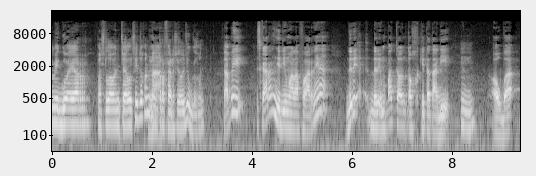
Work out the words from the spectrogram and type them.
Maguire pas lawan Chelsea itu kan Nah. kontroversial juga kan. Tapi sekarang jadi malah VAR-nya jadi dari empat contoh kita tadi, Hmm. Auba,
